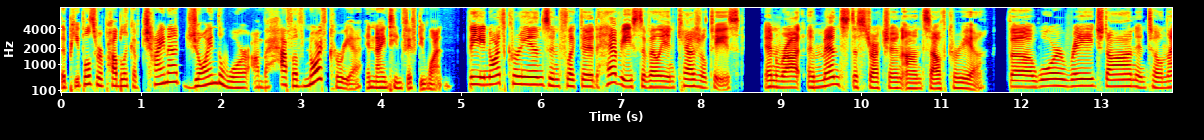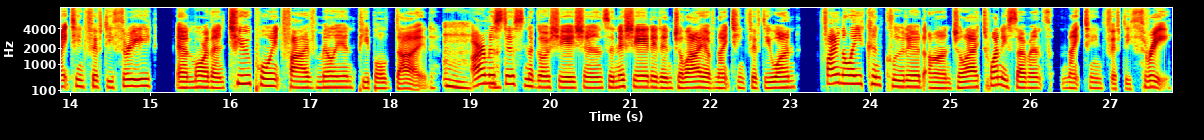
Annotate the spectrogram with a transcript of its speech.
The People's Republic of China joined the war on behalf of North Korea in 1951. The North Koreans inflicted heavy civilian casualties and wrought immense destruction on South Korea. The war raged on until 1953, and more than 2.5 million people died. Mm. Armistice negotiations, initiated in July of 1951, finally concluded on July 27, 1953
